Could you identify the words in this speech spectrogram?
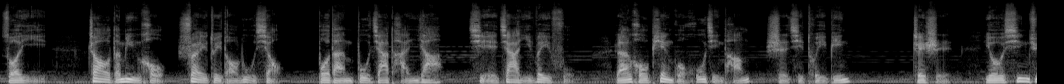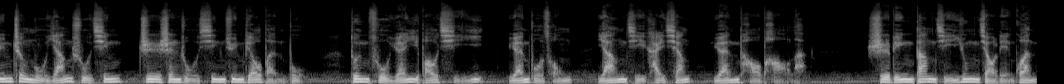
所以赵德命后率队到陆校，不但不加弹压，且加以慰抚，然后骗过胡锦堂，使其退兵。这时。有新军正牧杨树清只身入新军标本部，敦促袁义宝起义，袁不从，杨即开枪，袁逃跑了。士兵当即拥教练官，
